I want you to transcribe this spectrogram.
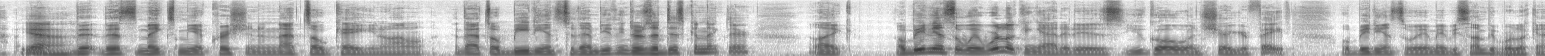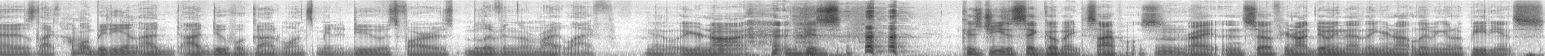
Yeah. th- this makes me a Christian, and that's okay. You know, I don't. That's obedience to them. Do you think there's a disconnect there? Like, obedience, the way we're looking at it is, you go and share your faith. Obedience, the way maybe some people are looking at it, is like, I'm obedient. I I do what God wants me to do as far as living the right life. Yeah, well, you're not because because Jesus said, "Go make disciples," Mm. right? And so, if you're not doing that, then you're not living in obedience.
